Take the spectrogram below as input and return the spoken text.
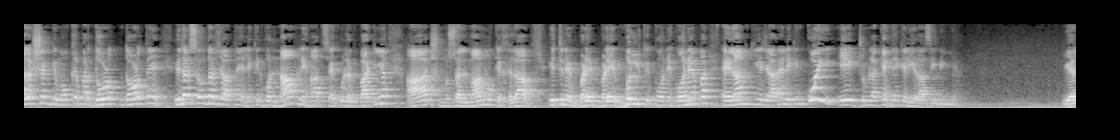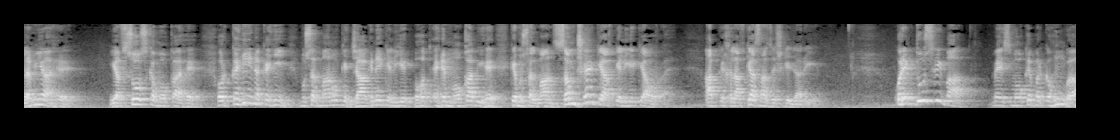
इलेक्शन के मौके पर दौड़, दौड़ते हैं, इधर से उधर जाते हैं, लेकिन वो नाम निहात सेकुलर पार्टियाँ आज मुसलमानों के खिलाफ इतने बड़े बड़े मुल्क के कोने कोने पर ऐलान किए जा रहे हैं, लेकिन कोई एक जुमला कहने के लिए राज़ी नहीं है। यह अलमिया है यह अफसोस का मौका है। और कहीं ना कहीं मुसलमानों के जागने के लिए एक बहुत अहम मौका भी है कि मुसलमान समझें कि आपके लिए क्या हो रहा है। आपके खिलाफ क्या साजिश की जा रही है। और एक दूसरी बात मैं इस मौके पर कहूँगा,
